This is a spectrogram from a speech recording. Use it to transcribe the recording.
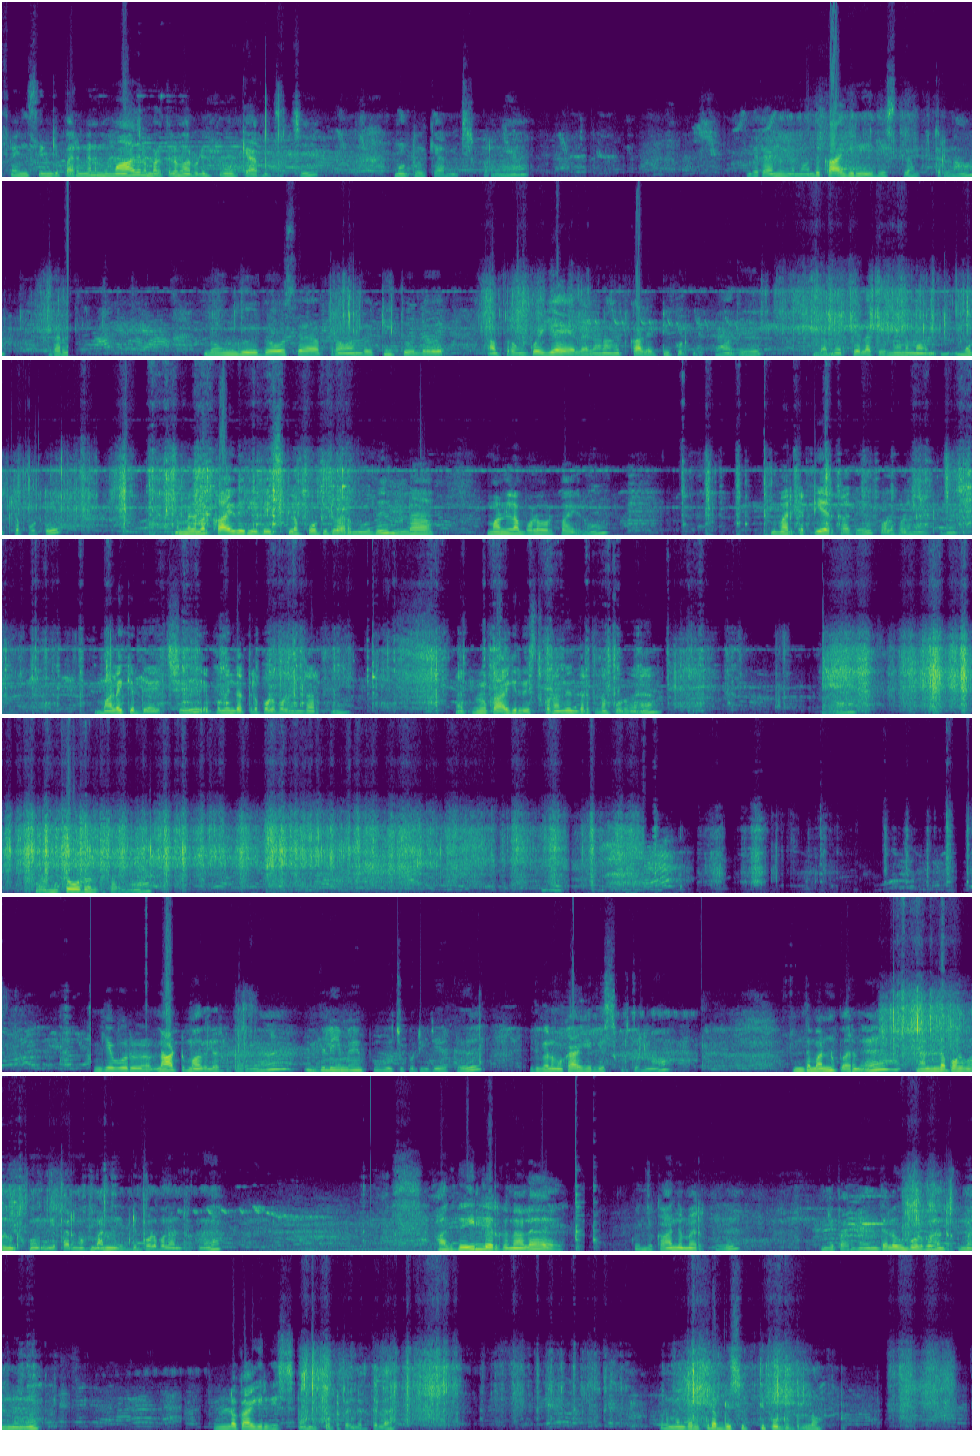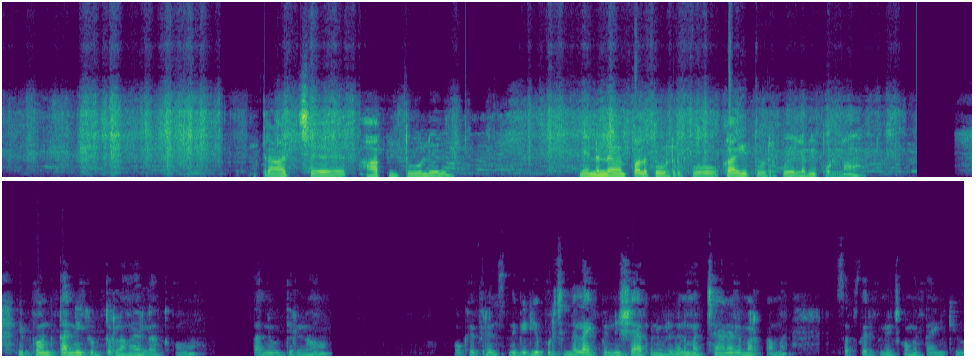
Friends இங்கே பாருங்கள் நம்ம மாதுளை மரத்தில் மறுபடியும் பூ வைக்க ஆரம்பிச்சிருச்சு. மூட்டு வைக்க ஆரம்பிச்சிருக்கு பாருங்க. இந்த டைமில் நம்ம வந்து காய்கறி வேஸ்ட்லாம் கொடுத்துடலாம். நொங்கு தோசை அப்புறம் வந்து டீ தூள் அப்புறம் கொய்யா இலைலாம் நாங்கள் காலையில் டீ கொடுத்துருப்போம் அது. எல்லாமே இருக்குது எல்லாத்தையுமே நம்ம மூட்டில் போட்டு நம்ம இந்த மாதிரி காய்கறி வேஸ்ட்லாம் போட்டுட்டு வரும்போது நல்லா மண்ணெலாம் பொல உழுப்பாயிரும் இந்த மாதிரி கட்டியாக இருக்காது பொல பொலன்னு இருக்கும். மலைக்கு அப்படி ஆயிடுச்சு? எப்போவுமே இந்த இடத்துல பொல பொலன்னு தான் இருக்கும். நான் எப்பவுமே காய்கறி வேஸ்ட் கொண்டாந்து இந்த இடத்துல தான் போடுவேன். அப்புறம் ஒரு முட்டை ஓடும் இருக்கு பாருங்க. இங்கே ஒரு நாட்டு மாதுளை இருக்குது பாருங்க. இதுலேயுமே பூ வச்சு கொட்டிகிட்டே இருக்குது இதுக்கு நம்ம காய்கறி வேஸ்ட் கொடுத்துடலாம். இந்த மண் பாருங்கள் நல்ல பொல இருக்கும். இங்கே பாருங்கள் மண் எப்படி பொல பொலன்னு இருக்குன்னு. அது வெயிலில் இருக்கனால கொஞ்சம் காஞ்ச மாதிரி இருக்குது இங்கே பாருங்கள் இந்த அளவு பொல பொலன்னு இருக்கு மண்ணுன்னு. ஃபுல்லாக காய்கறி வேஸ்ட் தான் போட்டுருக்கேன் இந்த இடத்துல. நம்ம இந்த இடத்துல அப்படியே சுற்றி போட்டுவிட்டுருலாம் திராட்சை ஆப்பிள் தோல் என்னென்ன பழத்தோல் இருக்கோ காய்கறித்தோல் இருக்கோ எல்லாமே போடலாம். இப்போ வந்து தண்ணி கொடுத்துடலாங்க எல்லாத்துக்கும். தண்ணி ஊற்றிடலாம் ஓகே ஃப்ரெண்ட்ஸ் இந்த வீடியோ பிடிச்சிருந்தா லைக் பண்ணி ஷேர் பண்ணி விடுங்க. நம்ம சேனலை மறக்காமல் சப்ஸ்கிரைப் பண்ணி வச்சுக்கோங்க. தேங்க்யூ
